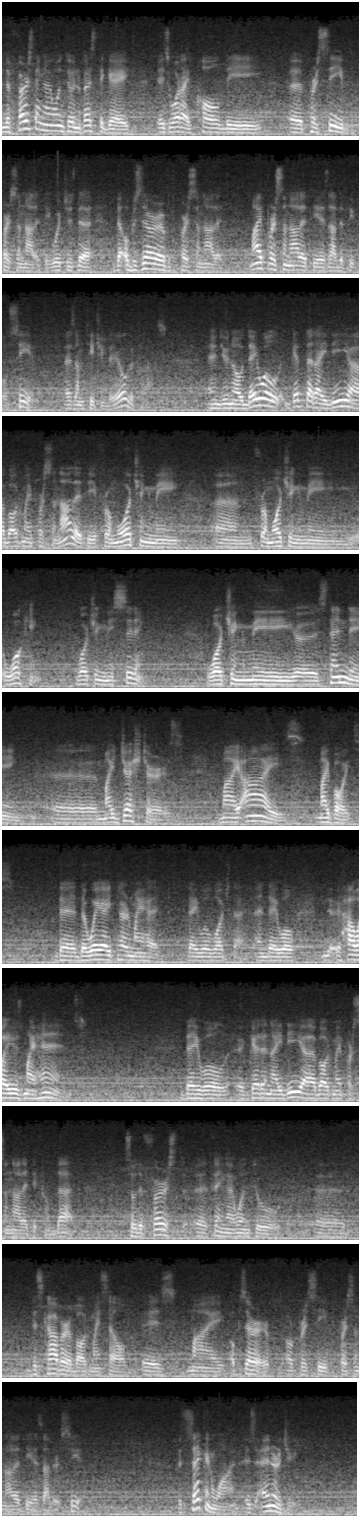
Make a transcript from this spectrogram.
And the first thing I want to investigate is what I call the uh, perceived personality, which is the, the observed personality. My personality as other people see it, as I'm teaching the yoga class. And you know, they will get that idea about my personality from watching me, um, from watching me walking, watching me sitting, watching me uh, standing, uh, my gestures, my eyes, my voice, the, the way I turn my head. They will watch that and they will, how I use my hands. They will uh, get an idea about my personality from that. So the first uh, thing I want to uh, discover about myself is my observed or perceived personality as others see it. The second one is energy.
